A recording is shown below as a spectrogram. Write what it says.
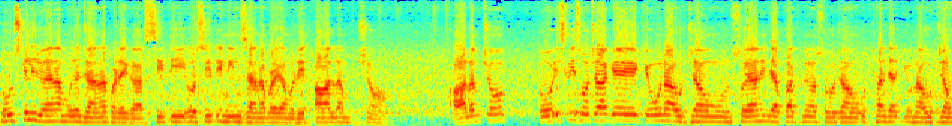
तो उसके लिए जो है ना मुझे जाना पड़ेगा। सिटी और सिटी मीन्स जाना पड़ेगा मुझे आलम चौक। आलम चौक तो इसलिए सोचा कि क्यों ना उठ जाऊँ, सोया नहीं जाता क्यों ना सो जाऊँ, उठा नहीं जाता क्यों ना उठ जाऊँ।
